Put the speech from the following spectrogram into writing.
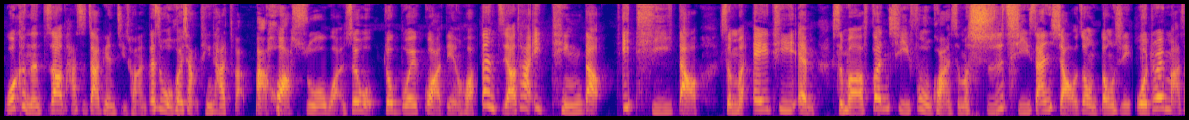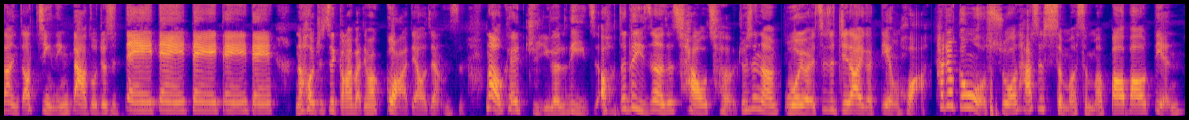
我可能知道他是诈骗集团，但是我会想听他把把话说完，所以我都不会挂电话。但只要他一听到一提到什么 ATM、什么分期付款、什么十期三小这种东西，我就会马上你知道警铃大作，就是嘚嘚嘚嘚嘚，然后就是赶快把电话挂掉这样子。那我可以举一个例子哦，这例子真的是超扯，就是呢，我有一次是接到一个电话，他就跟我说他是什么什么包包店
